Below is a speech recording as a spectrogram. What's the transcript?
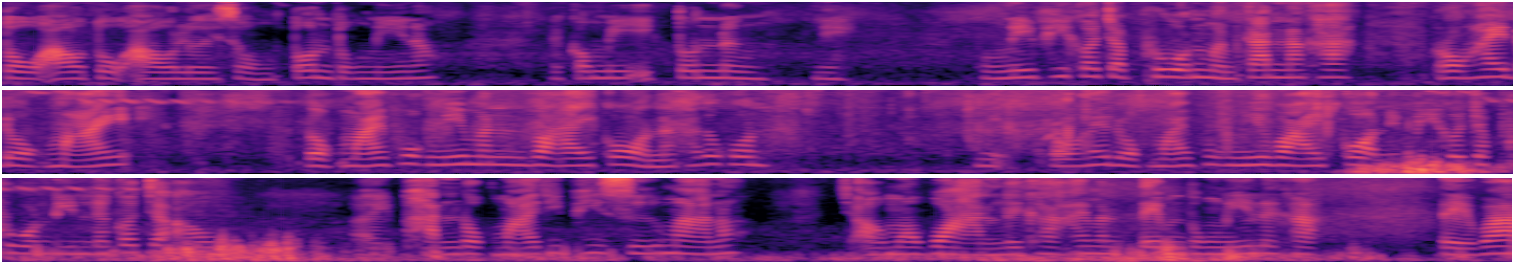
โตเอาโตเอาเลยสองต้นตรงนี้เนาะแล้วก็มีอีกต้นหนึ่งนี่ ตรงนี้พี่ก็จะพรวนเหมือนกันนะคะรอให้ดอกไม้ ดอกไม้พวกนี้มันวายก่อนนะคะ ทุกคนนี่รอให้ดอกไม้พวกนี้วายก่อนนี่พี่ก็จะพรวนดินแล้วก็จะเอาไอ้พันดอกไม้ที่พี่ซื้อมาเนาะจะเอามาหวานเลยค่ะ ให้มันเต็มตรงนี้เลยค่ะ แต่ว่า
